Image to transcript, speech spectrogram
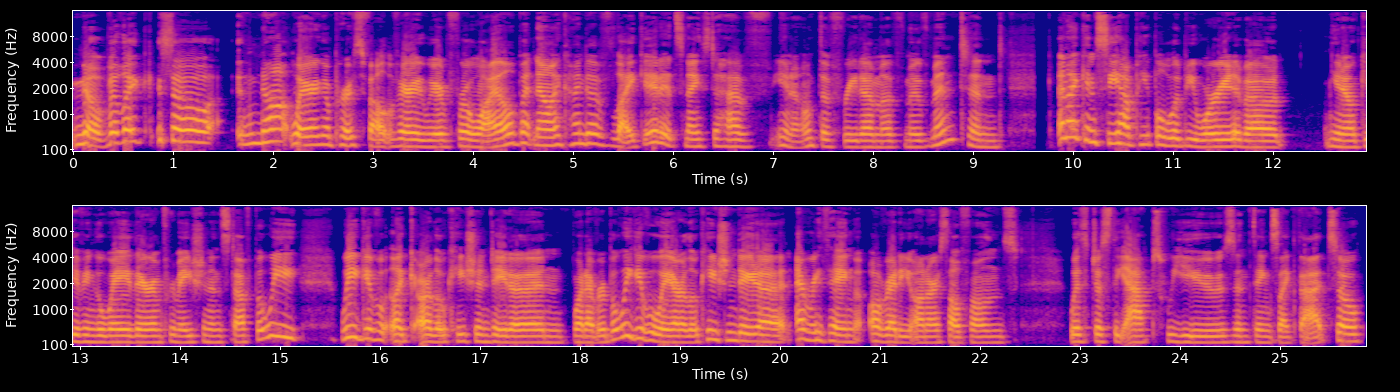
no, but like so. Not wearing a purse felt very weird for a while, but now I kind of like it. It's nice to have, you know, the freedom of movement and and I can see how people would be worried about, you know, giving away their information and stuff. But we we give like our location data and whatever, but we give away our location data and everything already on our cell phones with just the apps we use and things like that. So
